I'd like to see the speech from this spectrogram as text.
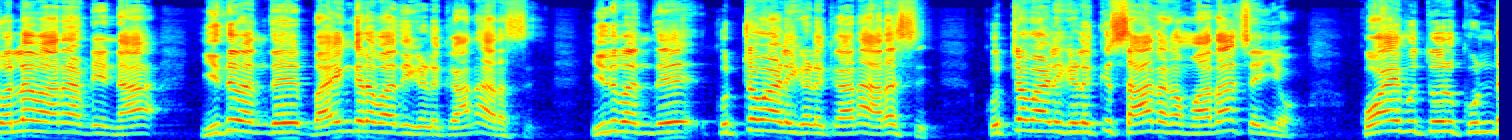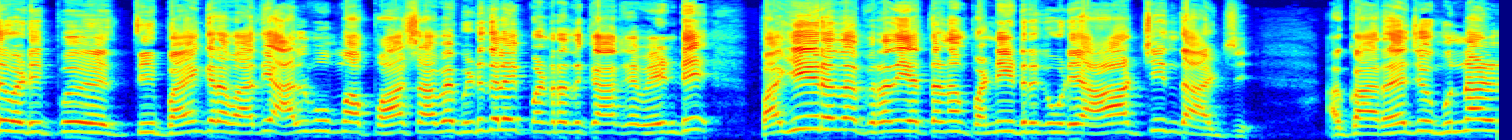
சொல்ல வரேன் அப்படின்னா இது வந்து பயங்கரவாதிகளுக்கான அரசு. இது வந்து குற்றவாளிகளுக்கான அரசு. குற்றவாளிகளுக்கு சாதகமாக தான் செய்யும். கோயம்புத்தூர் குண்டு வெடிப்பு தி பயங்கரவாதி அல்வுமா பாஷாவை விடுதலை பண்ணுறதுக்காக வேண்டி பகீரத பிரதியத்தனம் பண்ணிகிட்டு இருக்கக்கூடிய ஆட்சி இந்த ஆட்சி. ரஜு முன்னாள்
